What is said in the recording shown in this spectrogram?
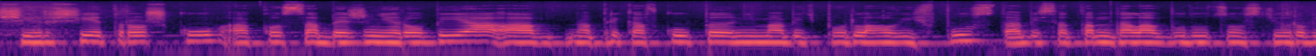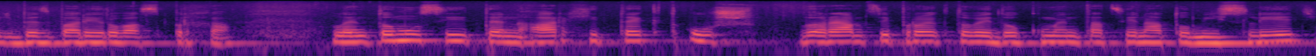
širšie trošku, ako sa bežne robia a napríklad v kúpeľni má byť podlahový vpust, aby sa tam dala v budúcnosti urobiť bezbariérová sprcha. Len to musí ten architekt už v rámci projektovej dokumentácie na to myslieť,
